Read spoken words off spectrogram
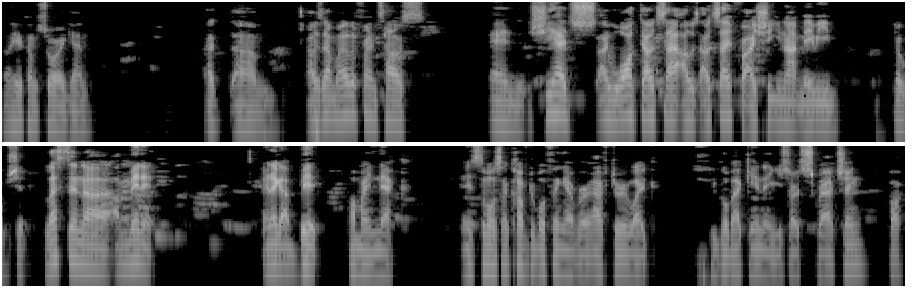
Oh, here comes Sora again. At um, I was at my other friend's house, and she had. I walked outside. I was outside for I shit you not, maybe, oh shit, less than a, a minute, and I got bit on my neck, and it's the most uncomfortable thing ever. After like, you go back in and you start scratching. Fuck.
